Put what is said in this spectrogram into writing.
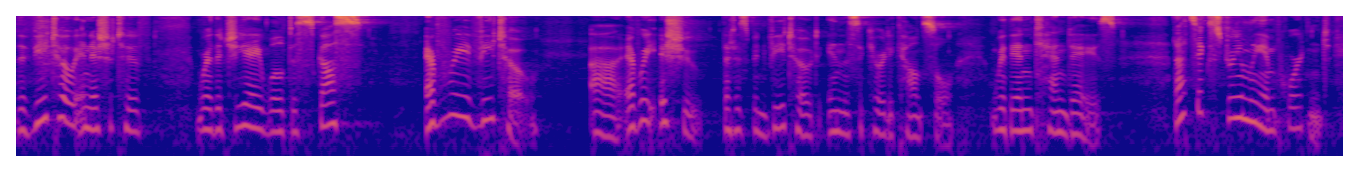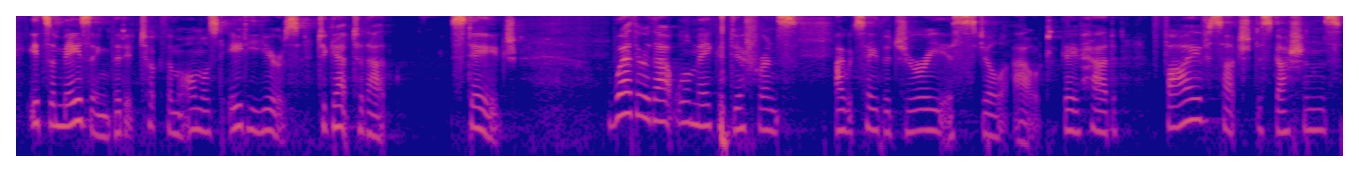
The veto initiative, where the GA will discuss every veto, uh, every issue that has been vetoed in the Security Council within 10 days. That's extremely important. It's amazing that it took them almost 80 years to get to that stage. Whether that will make a difference, I would say the jury is still out. They've had five such discussions.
